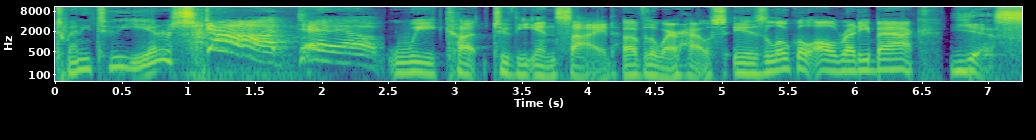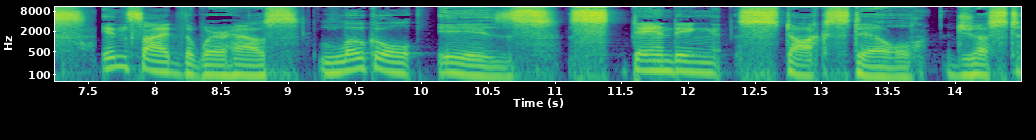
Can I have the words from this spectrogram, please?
22 years. God damn! We cut to the inside of the warehouse. Is local already back? Yes. Inside the warehouse, Local is standing stock still, just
